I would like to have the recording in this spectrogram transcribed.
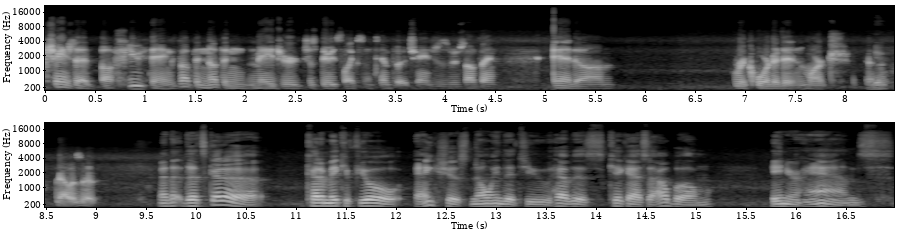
changed a, a few things. Nothing, nothing major. Just maybe it's like some tempo changes or something, and um, recorded it in March. And Yeah. That was it. And that, that's gotta kind of make you feel anxious knowing that you have this kick-ass album in your hands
